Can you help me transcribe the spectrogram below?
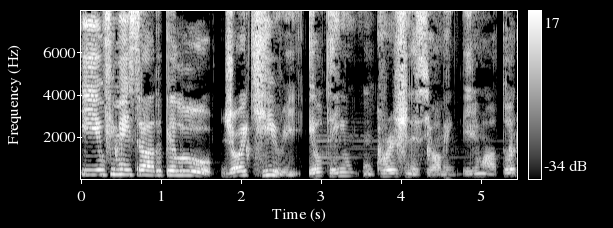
E o filme é estrelado pelo Joy Keery. Eu tenho um crush nesse homem. Ele é um ator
